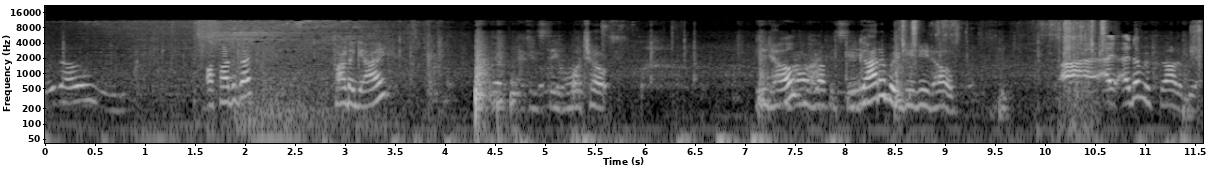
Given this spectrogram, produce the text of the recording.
Where the hell are you? Outside the guy? Find a guy? I can stay home. Watch out. Need help? No, you got him or do you need help? I, I, I never found him yet.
